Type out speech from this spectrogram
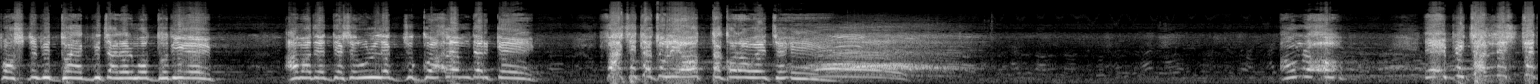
প্রশ্নবিদ্ধ এক বিচারের মধ্য দিয়ে আমাদের দেশের উল্লেখযোগ্য আলেমদেরকে ফাঁসিতে ঝুলিয়ে হত্যা করা হয়েছে। আমরা এই বিচার নিশ্চিত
